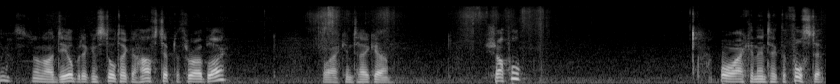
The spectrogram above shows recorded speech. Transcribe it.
It's not ideal, but it can still take a half step to throw a blow. Or I can take a shuffle. Or I can then take the full step.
